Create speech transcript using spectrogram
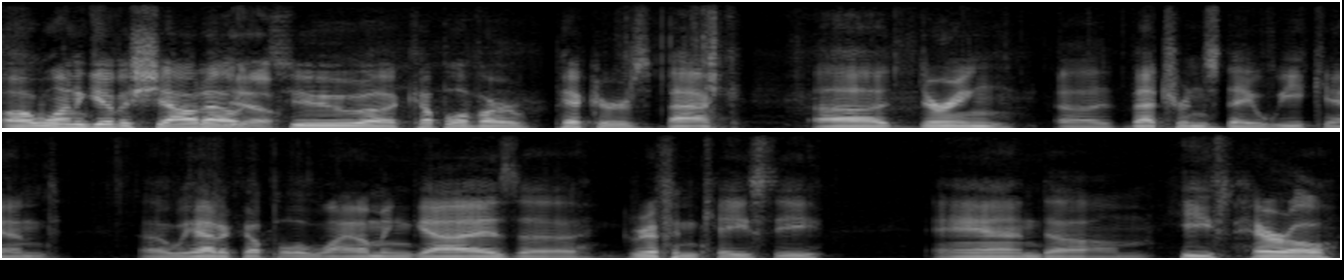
I want to give a shout out Yeah. to a couple of our pickers back uh, during uh, Veterans Day weekend. Uh, we had a couple of Wyoming guys, uh, Griffin Casey and um, Heath Harrow.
